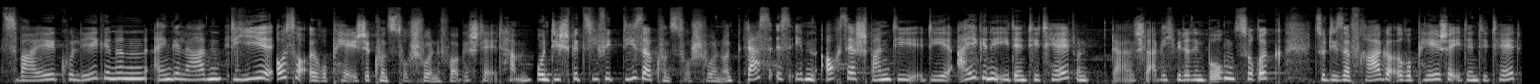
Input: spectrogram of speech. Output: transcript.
zwei Kolleginnen eingeladen, die außereuropäische Kunsthochschulen vorgestellt haben und die Spezifik dieser Kunsthochschulen. Und das ist eben auch sehr spannend, die, die eigene Identität und da schlage ich wieder den Bogen zurück zu dieser Frage europäischer Identität.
